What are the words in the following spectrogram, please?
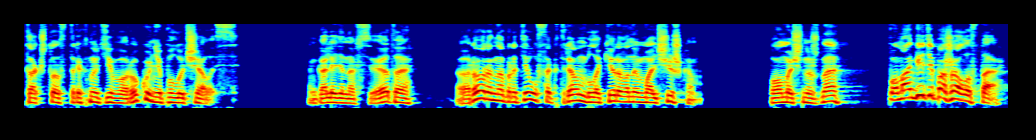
так что стряхнуть его руку не получалось. Глядя на всё это, Рорен обратился к трём блокированным мальчишкам. «Помощь нужна?» «Помогите, пожалуйста!»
